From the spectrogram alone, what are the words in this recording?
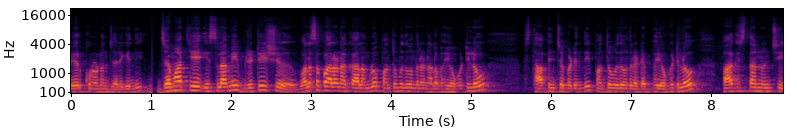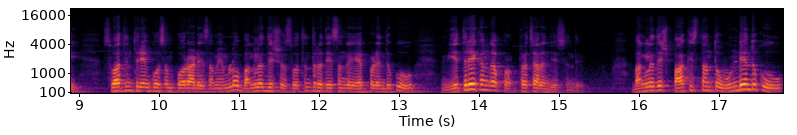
పేర్కొనడం జరిగింది. జమాత్ ఏ ఇస్లామీ బ్రిటిష్ వలస పాలనా కాలంలో పంతొమ్మిది వందల నలభై ఒకటిలో స్థాపించబడింది. పంతొమ్మిది వందల డెబ్బై ఒకటిలో పాకిస్తాన్ నుంచి స్వాతంత్ర్యం కోసం పోరాడే సమయంలో బంగ్లాదేశ్ స్వతంత్ర దేశంగా ఏర్పడేందుకు వ్యతిరేకంగా ప్ర- ప్రచారం చేసింది. బంగ్లాదేశ్ పాకిస్తాన్తో ఉండేందుకు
